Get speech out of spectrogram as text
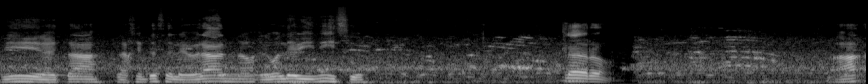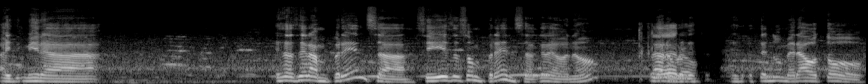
Mira, ahí está la gente celebrando el gol de Vinicius. Claro. Ah, mira. ¿Esas eran prensa? Sí, esas son prensa, creo, ¿no? Claro, Claro. está, está enumerado todo.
